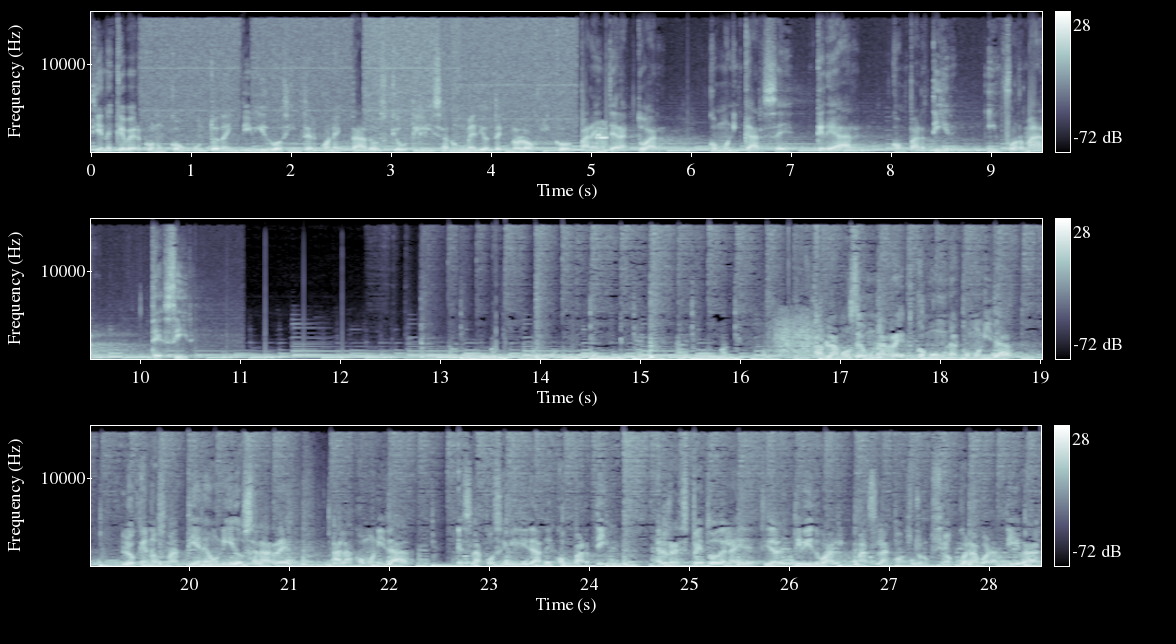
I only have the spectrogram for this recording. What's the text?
tiene que ver con un conjunto de individuos interconectados que utilizan un medio tecnológico para interactuar, comunicarse, crear, compartir, informar, decir. Hablamos de una red como una comunidad. Lo que nos mantiene unidos a la red, a la comunidad, es la posibilidad de compartir, el respeto de la identidad individual más la construcción colaborativa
